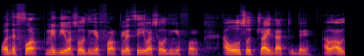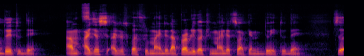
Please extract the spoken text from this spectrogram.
Or the fork. Maybe he was holding a fork. Let's say he was holding a fork. I'll also try that today. I'll, I'll do it today. Um, I just I just got reminded. I probably got reminded so I can do it today. So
